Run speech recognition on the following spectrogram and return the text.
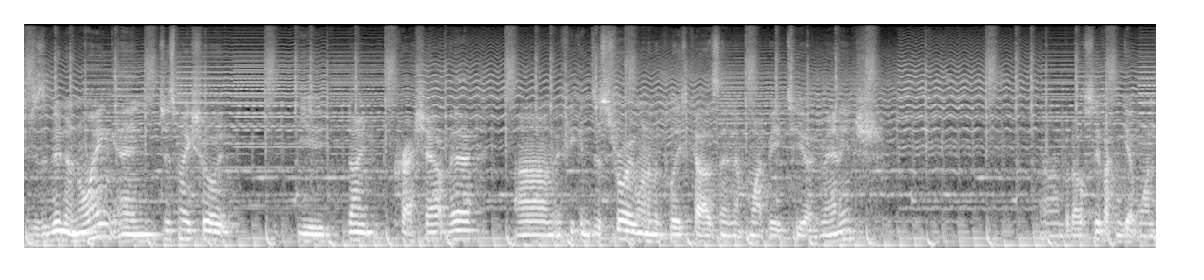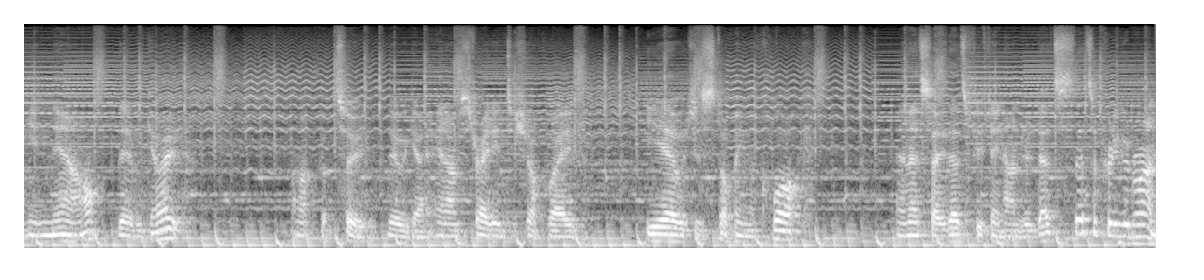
which is a bit annoying and just make sure you don't crash out there. Um, if you can destroy one of the police cars then it might be to your advantage. Um, but I'll see if I can get one here now. There we go. Oh, I've got two. There we go. And I'm straight into Shockwave here, which is stopping the clock. And that's say that's 1500. That's that's a pretty good run.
